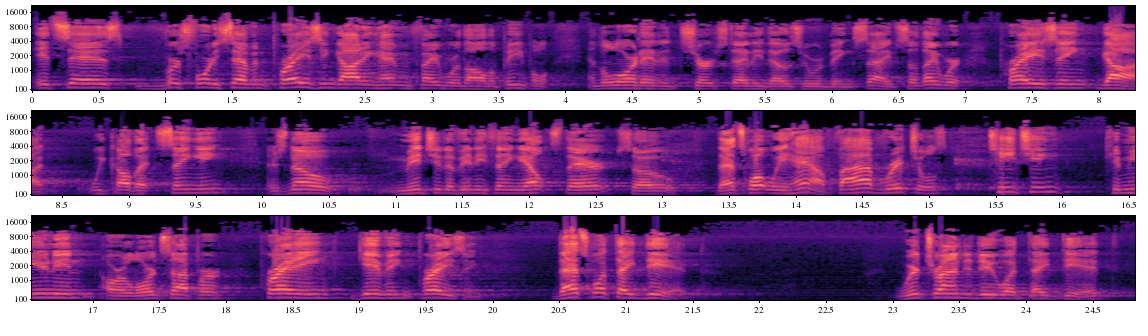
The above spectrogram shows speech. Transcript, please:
it says, verse 47, praising God and having favor with all the people. And the Lord added church daily those who were being saved. So they were praising God. We call that singing. There's no mention of anything else there. So that's what we have. Five rituals teaching, communion or Lord's Supper, praying, giving, praising. That's what they did. We're trying to do what they did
